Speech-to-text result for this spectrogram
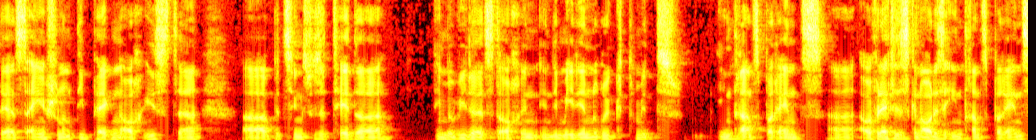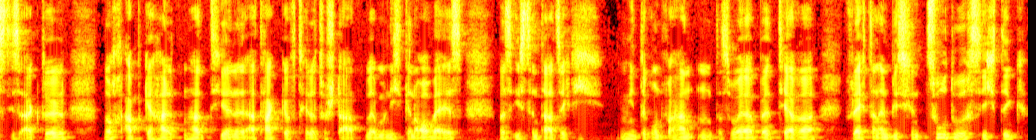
der jetzt eigentlich schon am Deepaggen auch ist, äh, beziehungsweise Tether immer wieder jetzt auch in, in die Medien rückt mit Intransparenz. Äh, aber vielleicht ist es genau diese Intransparenz, die es aktuell noch abgehalten hat, hier eine Attacke auf Tether zu starten, weil man nicht genau weiß, was ist denn tatsächlich im Hintergrund vorhanden. Das war ja bei Terra vielleicht dann ein bisschen zu durchsichtig,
